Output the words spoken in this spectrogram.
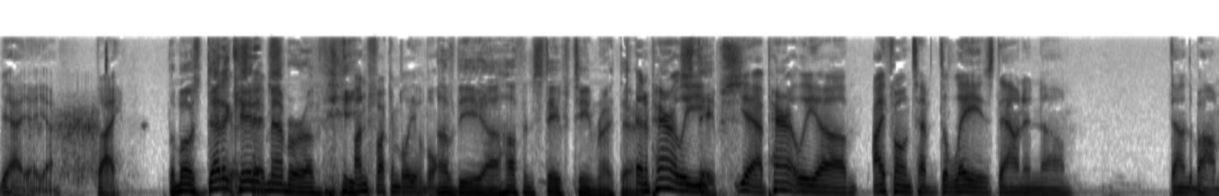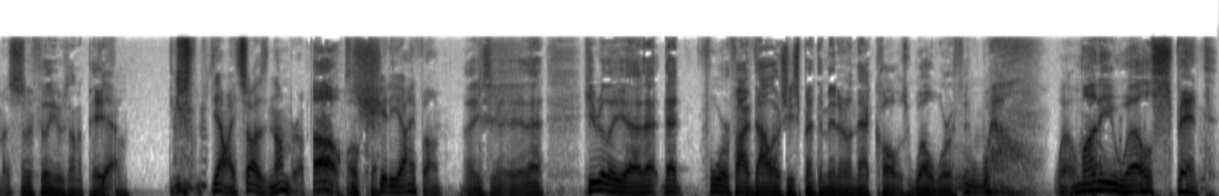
Yeah, yeah, yeah. Bye. The most dedicated member of the Unfucking believable. of the uh, Huff and Stapes team right there. And apparently, Stapes. yeah, apparently um, iPhones have delays down in um, down in the Bahamas. I have a feeling he was on a payphone. yeah, I saw his number up there. Oh, okay. shitty iPhone. Uh, he's- uh, that he really uh, that that four or five dollars he spent a minute on that call was well worth it. Well, well, Money well spent.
